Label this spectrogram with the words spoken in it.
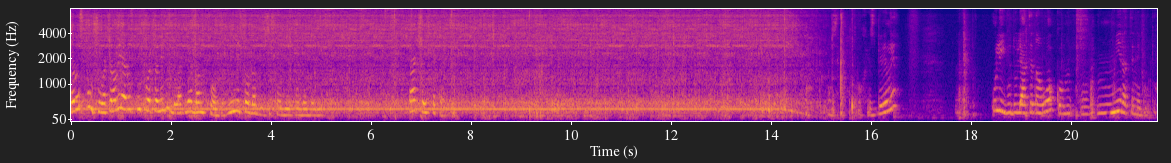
розпушувача, але я розпушувача не люблю, а я дам соду. Мені сода більше соди подобається. Так, щось таке. Ось так трохи збили. Олій буду ляти на око, міряти не буду.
